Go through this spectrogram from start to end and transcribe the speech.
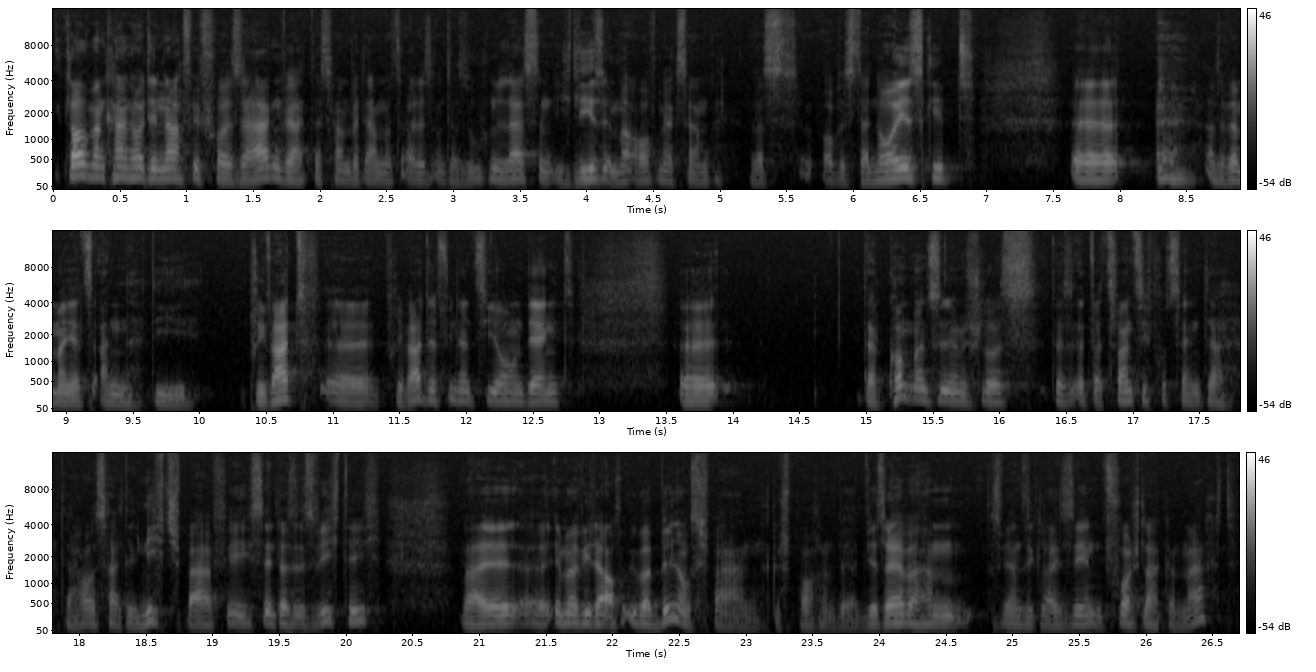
Ich glaube, man kann heute nach wie vor sagen, das haben wir damals alles untersuchen lassen. Ich lese immer aufmerksam, was, ob es da Neues gibt. Äh, also wenn man jetzt an die Privat, private Finanzierung denkt, da kommt man zu dem Schluss, dass etwa 20 Prozent der, der Haushalte nicht sparfähig sind. Das ist wichtig weil äh, immer wieder auch über Bildungssparen gesprochen wird. Wir selber haben, das werden Sie gleich sehen, einen Vorschlag gemacht.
